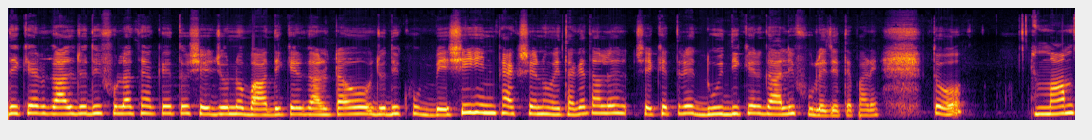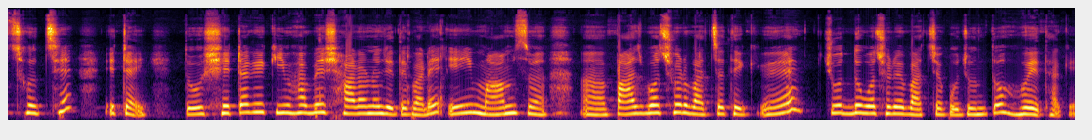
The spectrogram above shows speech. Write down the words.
দিকের গাল যদি ফোলা থাকে তো সেই জন্য বাঁ দিকের গালটাও যদি খুব বেশি ইনফেকশন হয়ে থাকে তাহলে সেক্ষেত্রে দুই দিকের গালই ফুলে যেতে পারে। তো মামস হচ্ছে এটাই। তো সেটাকে কীভাবে সারানো যেতে পারে? এই মামস পাঁচ বছর বাচ্চা থেকে চোদ্দ বছরের বাচ্চা পর্যন্ত হয়ে থাকে।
